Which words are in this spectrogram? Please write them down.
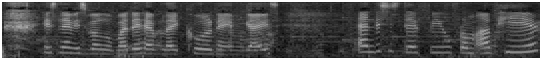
His name is Bangu, but they have like cool name guys. And this is the view from up here.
